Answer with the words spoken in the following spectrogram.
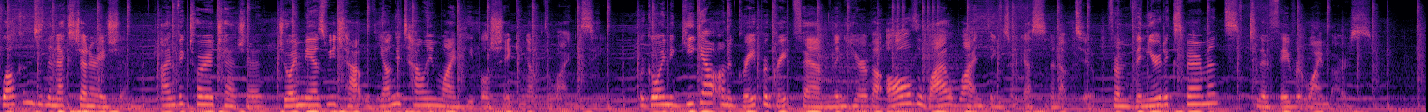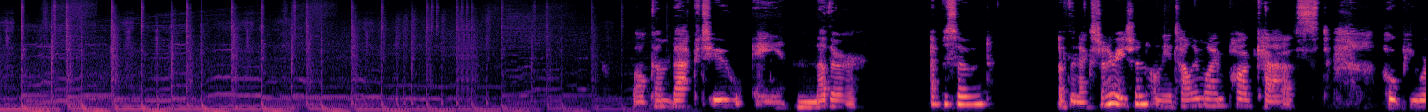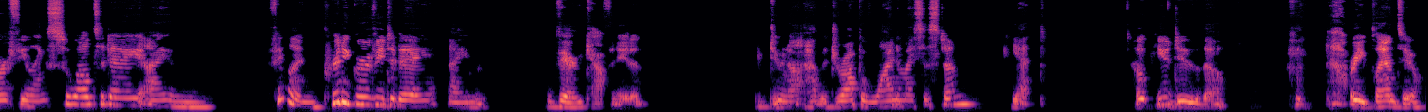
Welcome to The Next Generation. I'm Victoria Cece. Join me as we chat with young Italian wine people shaking up the wine scene. We're going to geek out on a grape or grape fam, then hear about all the wild wine things our guests have been up to, from vineyard experiments to their favorite wine bars. Welcome back to another episode of the next generation on the Italian Wine Podcast. Hope you are feeling so well today. I am feeling pretty groovy today. I'm very caffeinated. I do not have a drop of wine in my system yet. Hope you do, though. or you plan to.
